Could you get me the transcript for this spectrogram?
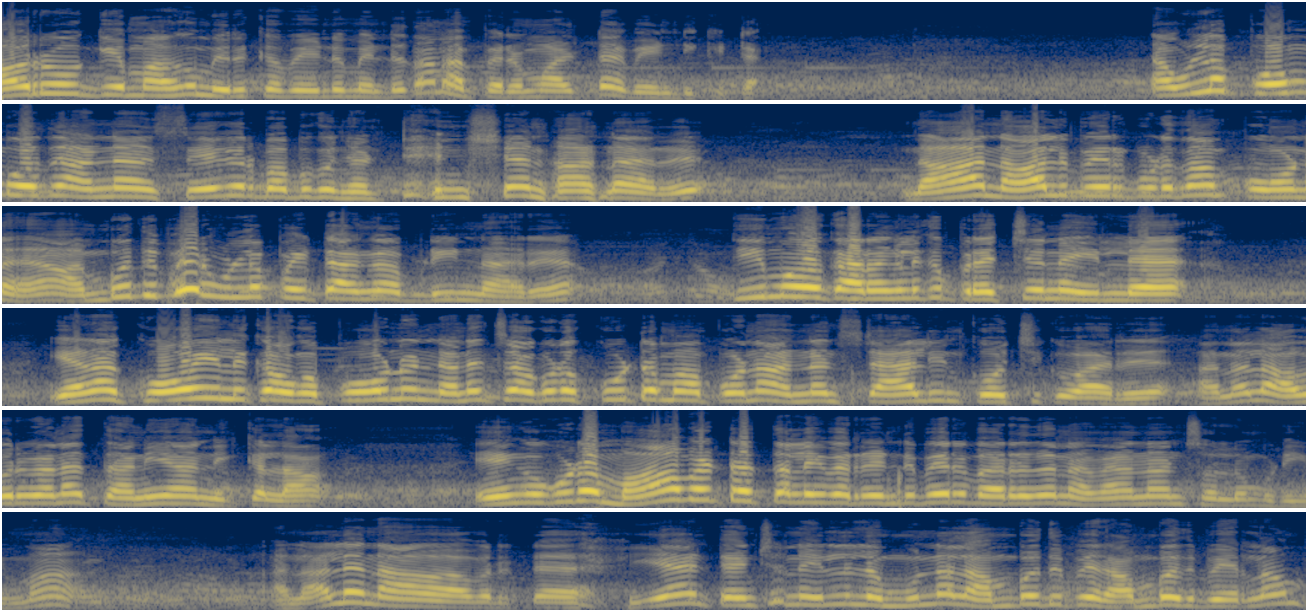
ஆரோக்கியமாகவும் இருக்க வேண்டும் என்று தான் நான் பெருமாள்கிட்ட வேண்டிக்கிட்டேன். நான் உள்ளே போகும்போது அண்ணன் சேகர் பாபு கொஞ்சம் டென்ஷன் ஆனார். நான் நாலு பேர் கூட தான் போனேன். ஐம்பது பேர் உள்ளே போயிட்டாங்க அப்படின்னாரு. திமுககாரங்களுக்கு பிரச்சனை இல்லை. ஏன்னா கோயிலுக்கு அவங்க போகணும்னு நினச்சா கூட கூட்டமாக போனால் அண்ணன் ஸ்டாலின் கோச்சிக்குவார். அதனால் அவர் வேணால் தனியாக நிற்கலாம் எங்கள் கூட மாவட்ட தலைவர் ரெண்டு பேர் வர்றதை நான் வேணான்னு சொல்ல முடியுமா? அதனால் நான் அவர்கிட்ட ஏன் டென்ஷன் இல்லை இல்லை முன்னால் ஐம்பது பேர் ஐம்பது பேர்லாம்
